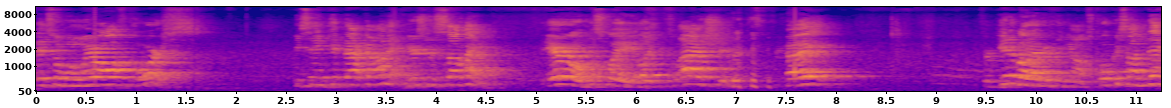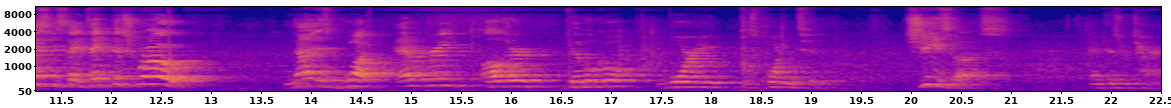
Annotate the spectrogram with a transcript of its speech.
And so when we're off course, He's saying, get back on it. Here's the sign arrow this way, like flash it, right? Forget about everything else. Focus on this, he's saying. Take this road. And that is what every other biblical warning is pointing to Jesus and his return.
